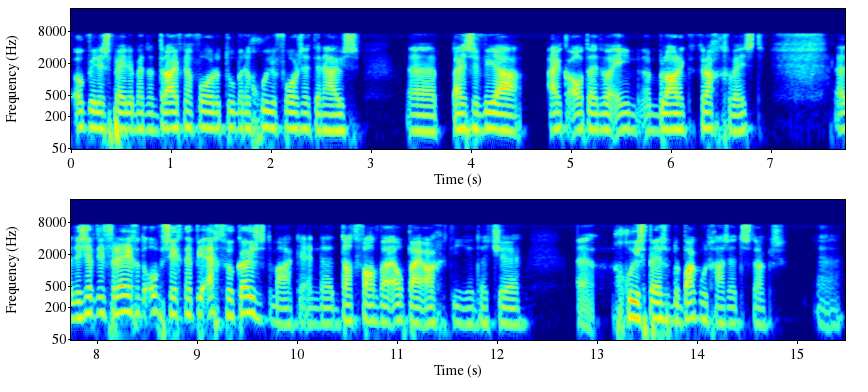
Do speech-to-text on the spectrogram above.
ook weer een speler met een drive naar voren toe, met een goede voorzet in huis. Bij Sevilla eigenlijk altijd wel een, een belangrijke kracht geweest. Uh, dus je hebt in verdedigende opzicht heb je echt veel keuzes te maken. En dat valt wel op bij Argentinië, dat je goede spelers op de bank moet gaan zetten straks. en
